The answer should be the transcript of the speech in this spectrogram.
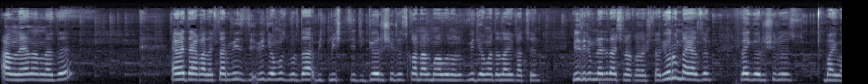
Anlayan anladı. Evet arkadaşlar biz videomuz burada bitmiştir. Görüşürüz. Kanalıma abone olup videoma da like atın. Bildirimleri de açın arkadaşlar. Yorum da yazın ve görüşürüz. Bay bay.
